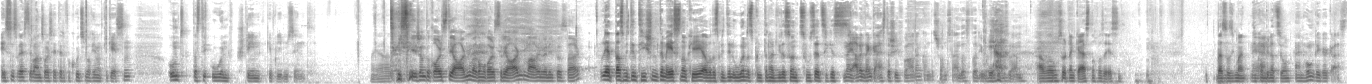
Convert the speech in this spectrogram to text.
Essensreste waren, so als hätte da vor kurzem noch jemand gegessen und dass die Uhren stehen geblieben sind. Naja, Ich sehe schon, du rollst die Augen. Warum rollst du die Augen, Marvin, wenn ich das sage? ja, das mit den Tischen und dem Essen okay, aber das mit den Uhren, das bringt dann halt wieder so ein zusätzliches. Naja, wenn dein Geisterschiff war, dann kann das schon sein, dass da die Uhren Ja. stehen bleiben. Aber warum sollte ein Geist noch was essen? Weißt du, was ich meine? Die Ja. Kombination. Ein hungriger Geist.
